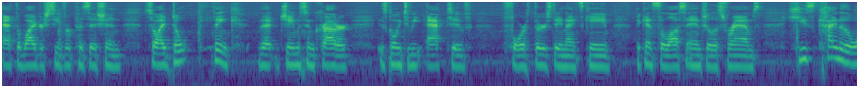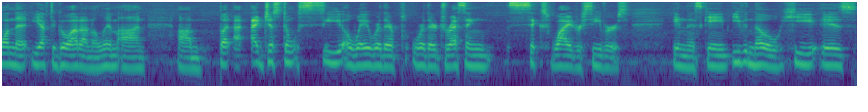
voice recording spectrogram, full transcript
at the wide receiver position. So I don't think that Jamison Crowder is going to be active for Thursday night's game against the Los Angeles Rams. He's kind of the one that you have to go out on a limb on. Um, but I, I, just don't see a way where they're where they're dressing six wide receivers in this game, even though he is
